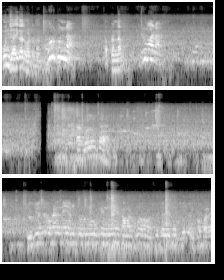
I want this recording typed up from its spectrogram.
কোন জায়গার ঘটনা? ঘুরকুন্ডা। আপনার নাম? ঝুমারা। স্যার বলুন স্যার। সিচুয়েশন ওখানে নেই আমি তরুণবাবুকে নিয়ে কামারপুর হসপিটালে এসেছি ওই কপালে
